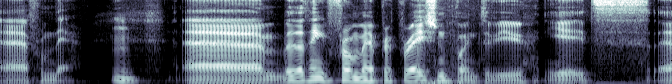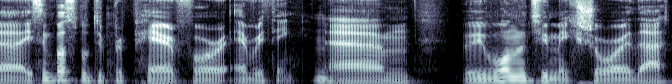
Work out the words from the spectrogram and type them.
uh, from there. Mm. Um, but I think from a preparation point of view, it's uh, it's impossible to prepare for everything. Mm. Um, but we wanted to make sure that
